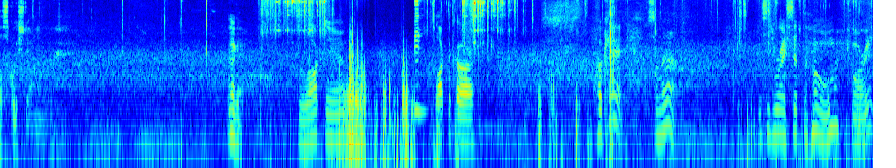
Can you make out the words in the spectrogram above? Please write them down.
It'll squish down in there. Okay. Locked in. Lock the car. Okay. So now, this is where I set the home for it.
